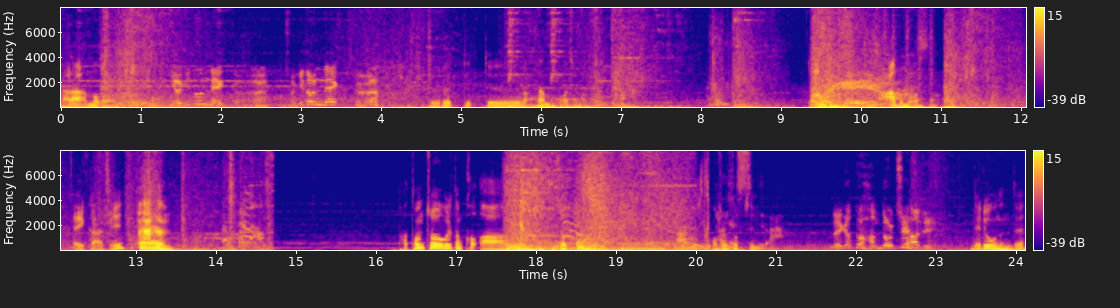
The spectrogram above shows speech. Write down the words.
나라 안 먹어 여기도 내 거, 저기도 내 거. 뚜루뚜뚜 막타 안 먹고 가자 아 못 먹었어. 여기까지. 바톤 쪽 일단 커.. 아 늦었다. 어쩔 수 없지. 내가 또 한동치 하지. 내려오는데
